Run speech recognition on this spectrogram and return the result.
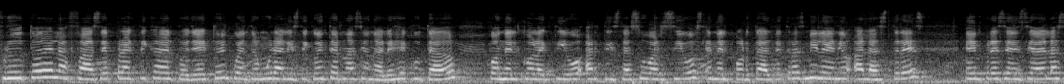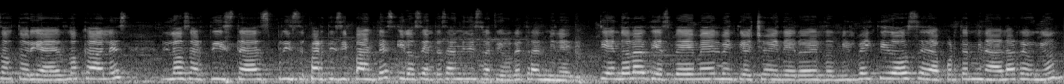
fruto de la fase práctica del proyecto Encuentro Muralístico Internacional ejecutado con el colectivo Artistas Subversivos en el portal de Transmilenio a las 3 en presencia de las autoridades locales, los artistas participantes y los entes administrativos de Transmilenio. Siendo las 10 pm del 28 de enero del 2022, se da por terminada la reunión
